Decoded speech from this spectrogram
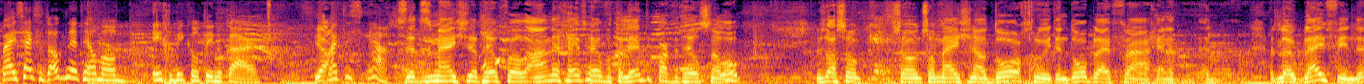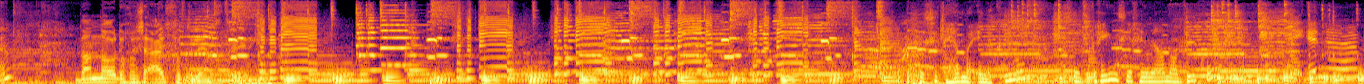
Maar zij zat ook net helemaal ingewikkeld in elkaar. Ja. Maar het is, ja. Dus dat is een meisje dat heel veel aanleg heeft, heel veel talent. Die pakt het heel snel op. Dus als zo'n zo'n zo'n meisje nou doorgroeit en door blijft vragen en het, het, het leuk blijft vinden, dan nodigen we ze uit voor talententraining. Ze zit helemaal in de knop. Ze brengt zich in allemaal doeken. Hey, en eh,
